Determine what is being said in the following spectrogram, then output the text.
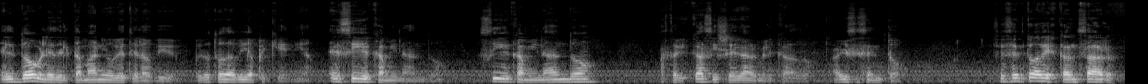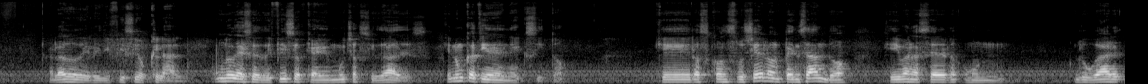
el doble del tamaño de Tel Aviv, pero todavía pequeña. Él sigue caminando, sigue caminando hasta que casi llega al mercado. Ahí se sentó. Se sentó a descansar al lado del edificio Klal, uno de esos edificios que hay en muchas ciudades, que nunca tienen éxito, que los construyeron pensando que iban a ser un lugar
